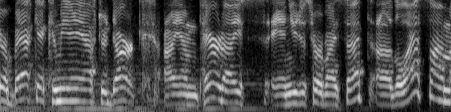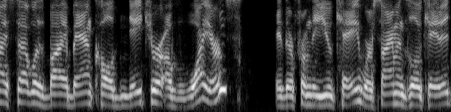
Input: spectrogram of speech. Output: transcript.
We are back at Communion After Dark. I am Paradise, and you just heard my set. Uh, the last time my set was by a band called Nature of Wires. They're from the UK, where Simon's located.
